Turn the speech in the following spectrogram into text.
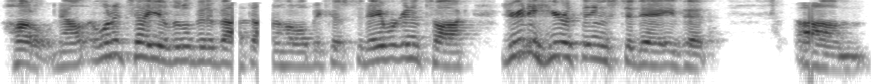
Huddle. Now, I want to tell you a little bit about Don Huddle because today we're going to talk. You're going to hear things today that um,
